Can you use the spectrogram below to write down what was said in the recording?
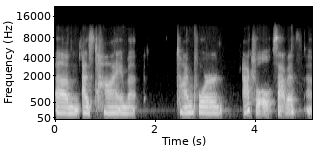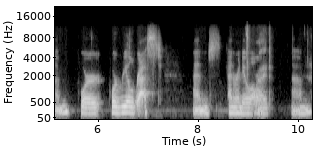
um, as time, time for actual Sabbath, um, for for real rest and and renewal. Right. Um,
